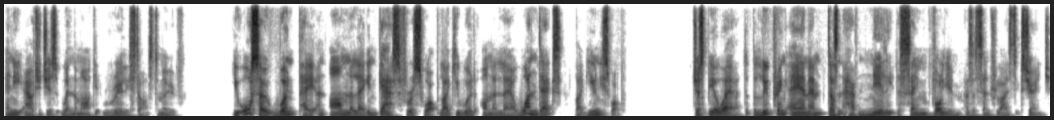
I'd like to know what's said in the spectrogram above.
any outages when the market really starts to move. You also won't pay an arm and a leg in gas for a swap like you would on a layer 1 DEX like Uniswap. Just be aware that the Loopring AMM doesn't have nearly the same volume as a centralized exchange,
